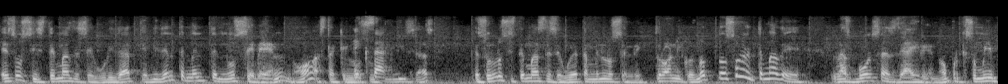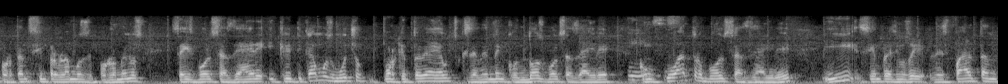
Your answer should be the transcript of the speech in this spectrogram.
esos sistemas de seguridad que evidentemente no se ven, ¿no? Hasta que los Exacto. utilizas, que son los sistemas de seguridad, también los electrónicos, no, no solo el tema de las bolsas de aire, ¿no? Porque son muy importantes, siempre hablamos de por lo menos seis bolsas de aire y criticamos mucho porque todavía hay autos que se venden con dos bolsas de aire, Sí, con sí, cuatro bolsas de aire y siempre decimos, oye, les faltan,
